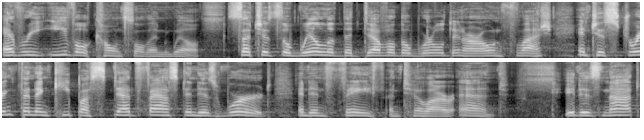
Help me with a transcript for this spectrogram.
every evil counsel and will, such as the will of the devil, the world, and our own flesh, and to strengthen and keep us steadfast in his word and in faith until our end. It is not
